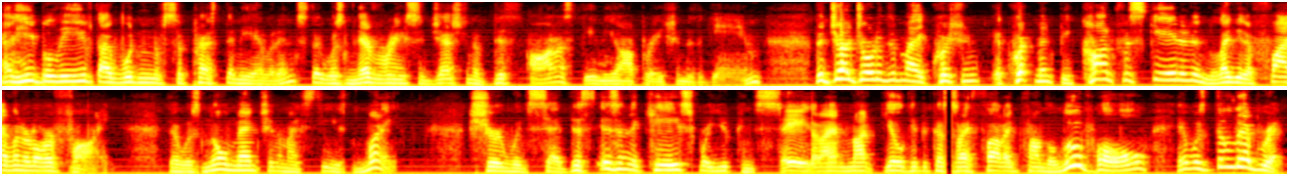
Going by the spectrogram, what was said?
and he believed I wouldn't have suppressed any evidence. There was never any suggestion of dishonesty in the operation of the game. The judge ordered that my equipment be confiscated and levied a $500 fine. There was no mention of my seized money. Sherwood said, This isn't a case where you can say that I am not guilty because I thought I'd found a loophole. It was deliberate.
